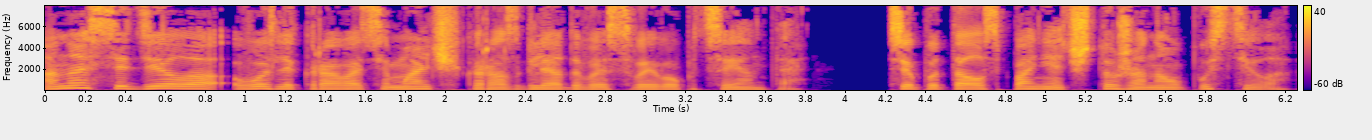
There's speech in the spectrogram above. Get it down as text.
она сидела возле кровати мальчика, разглядывая своего пациента. Все пыталась понять, что же она упустила.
